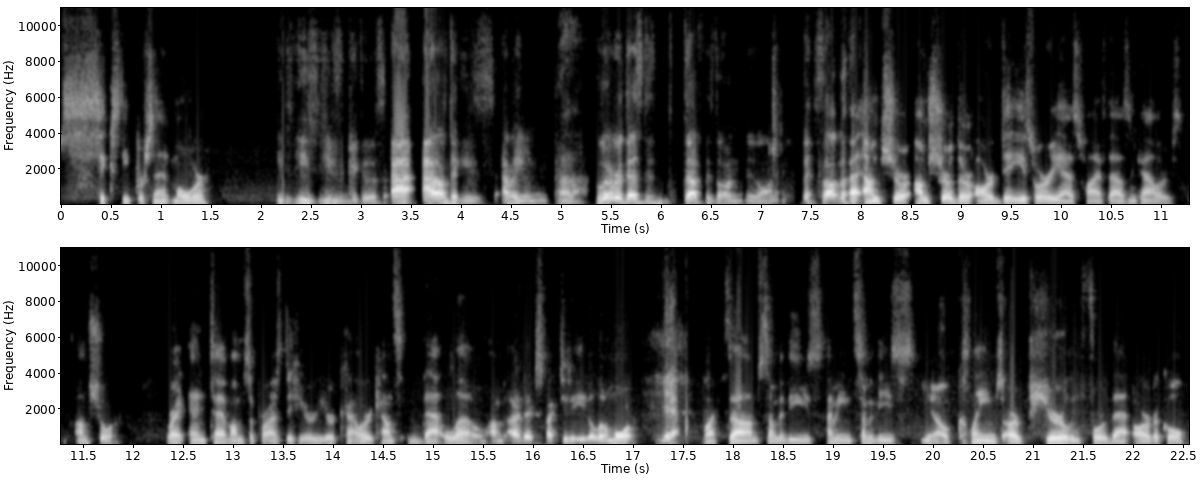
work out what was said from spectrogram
60% more. He's, he's he's ridiculous. I I don't think he's I don't even uh, whoever does this stuff is on is on it. That's all. The, I, I'm sure. I'm sure there are days where he has 5,000 calories. I'm sure, right? And Tev, I'm surprised to hear your calorie counts that low. I'm, I'd expect you to eat a little more. yeah, But um, some of these, I mean, some of these, you know, claims are purely for that article,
